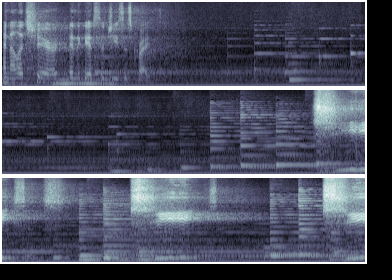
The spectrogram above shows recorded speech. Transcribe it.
And now let's share in the gifts of Jesus Christ. Jesus, Jesus, Jesus.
